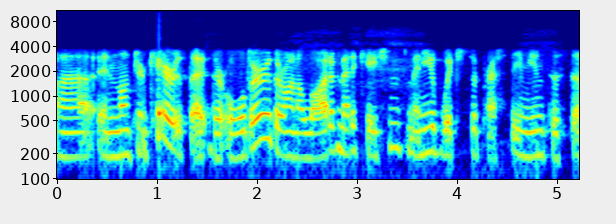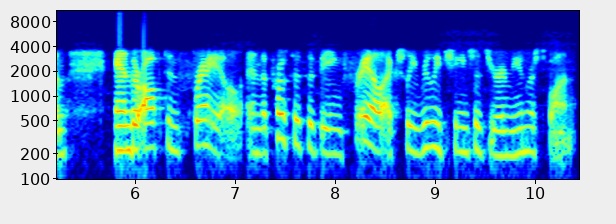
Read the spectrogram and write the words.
uh, in long-term care is that they're older, they're on a lot of medications, many of which suppress the immune system, and they're often frail. And the process of being frail actually really changes your immune response.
